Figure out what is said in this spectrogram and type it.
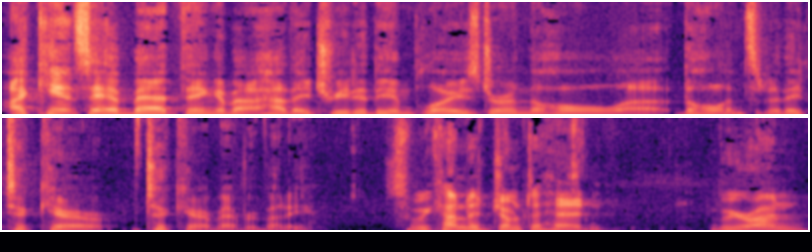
I can't say a bad thing about how they treated the employees during the whole uh, the whole incident. They took care took care of everybody. So we kind of jumped ahead. We were on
